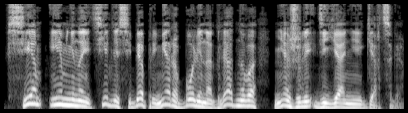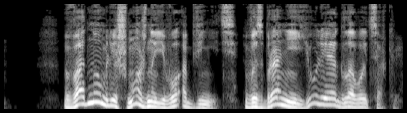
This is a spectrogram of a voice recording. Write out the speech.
всем им не найти для себя примера более наглядного, нежели деяния герцога. В одном лишь можно его обвинить — в избрании Юлия главой церкви.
